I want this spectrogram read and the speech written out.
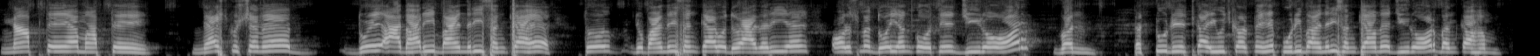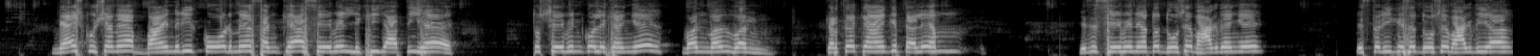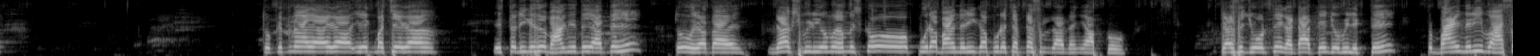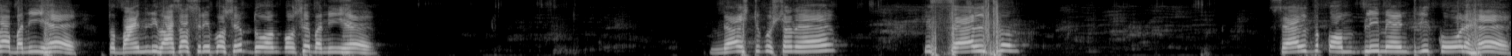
नापते हैं या मापते हैं। नेक्स्ट क्वेश्चन है द्वि आधारी बाइनरी संख्या है। तो जो बाइनरी संख्या है वो दो आधारी है और उसमें दो ही अंक होते हैं, ज़ीरो और वन। तो टू डिजिट का यूज़ करते हैं, पूरी बाइनरी संख्या में ज़ीरो और वन का हम। नेक्स्ट क्वेश्चन है, बाइनरी कोड में संख्या सेवन लिखी जाती है। तो सेवन को लिखेंगे, वन वन वन। करते क्या है कि पहले हम जैसे सेवन है तो दो से भाग देंगे। इस तरीके से दो से भाग दिया। तो कितना आ जाएगा एक बचेगा। इस तरीके से भाग देते जाते हैं तो हो जाता है। नेक्स्ट वीडियो में हम इसको पूरा बाइनरी का पूरा चैप्टर समझा देंगे आपको। कैसे जोड़ते हैं, घटाते हैं, जो भी लिखते हैं। तो बाइनरी भाषा बनी है। तो बाइनरी भाषा सिर्फ़ और सिर्फ़ दो अंकों से बनी है। नेक्स्ट क्वेश्चन है कि सेल्फ सेल्फ कॉम्प्लीमेंट्री कोड है।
